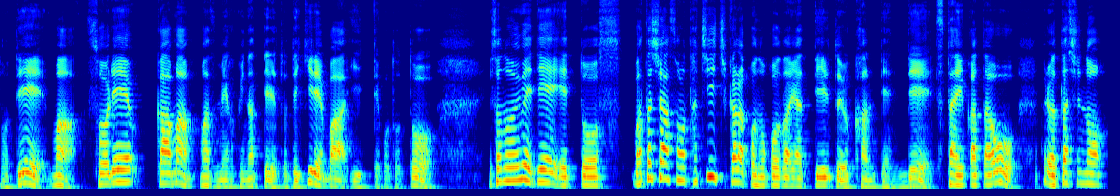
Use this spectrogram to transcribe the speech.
ので、まあ、それが、まあ、まず明確になっているとできればいいってことと、その上で、えっと、私はその立ち位置からこの講座をやっているという観点で、伝え方を、やっぱり私の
